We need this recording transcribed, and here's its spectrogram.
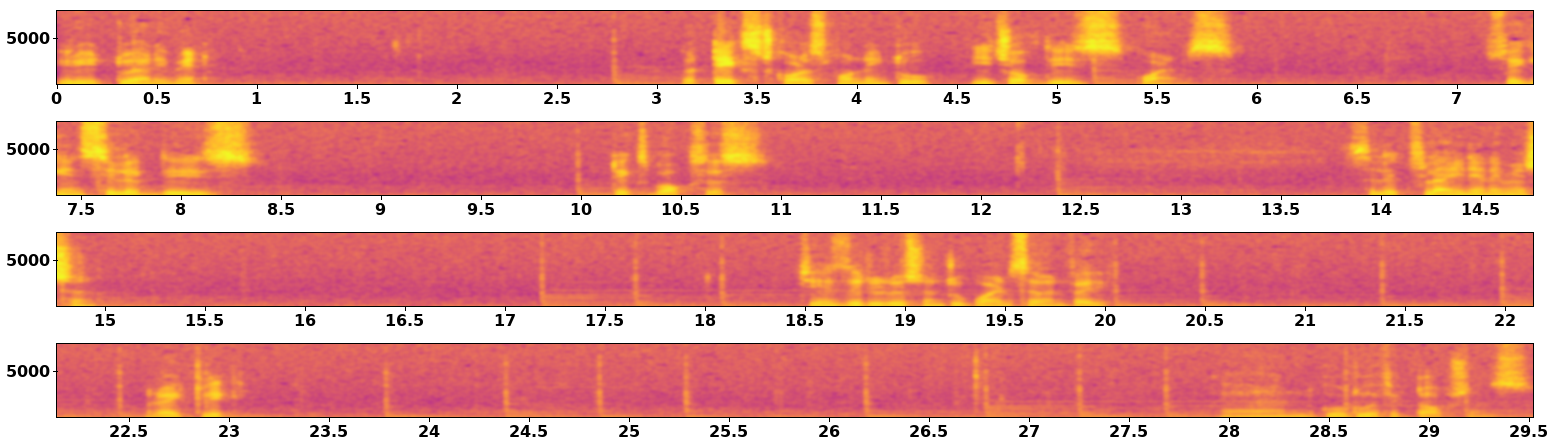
you need to animate the text corresponding to each of these points. So again select these text boxes. Select flying animation. Change the duration to 0.75 right click. And go to effect options.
